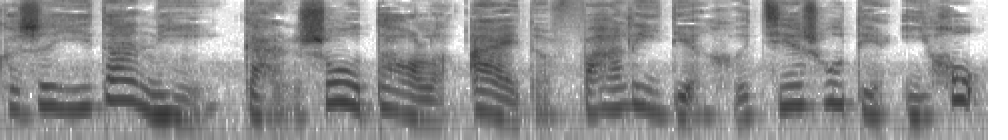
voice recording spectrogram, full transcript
可是，一旦你感受到了爱的发力点和接收点以后，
